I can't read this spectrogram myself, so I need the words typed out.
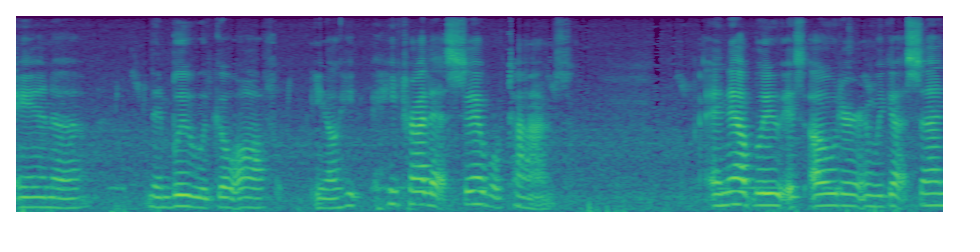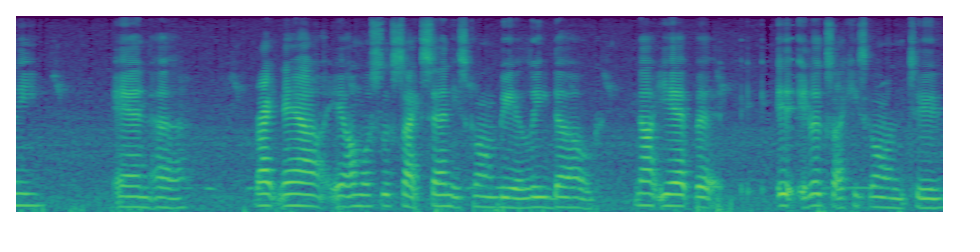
and uh, then Blue would go off. You know, he, he tried that several times. And now Blue is older and we got Sunny. And uh, right now it almost looks like Sunny's going to be a lead dog. Not yet, but it, it looks like he's going to.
